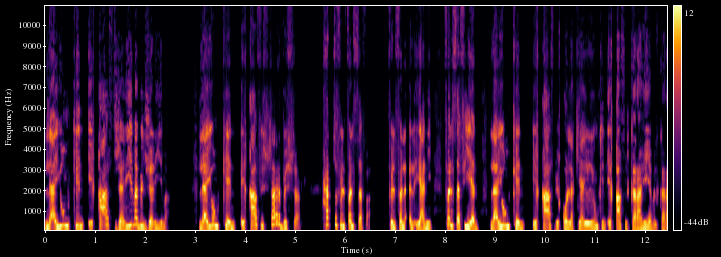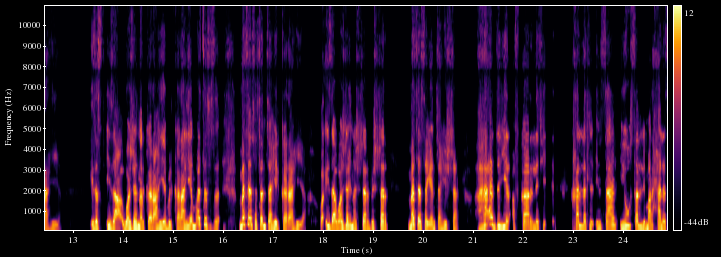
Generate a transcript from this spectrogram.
لا يمكن إيقاف جريمة بالجريمة. لا يمكن إيقاف الشر بالشر. حتى في الفلسفة. في الفل... يعني فلسفيا لا يمكن إيقاف بيقول لك لا يمكن إيقاف الكراهية بالكراهية. إذا إذا واجهنا الكراهية بالكراهية متى س... متى ستنتهي الكراهية؟ وإذا واجهنا الشر بالشر متى سينتهي الشر؟ هذه هي الأفكار التي خلت الإنسان يوصل لمرحلة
